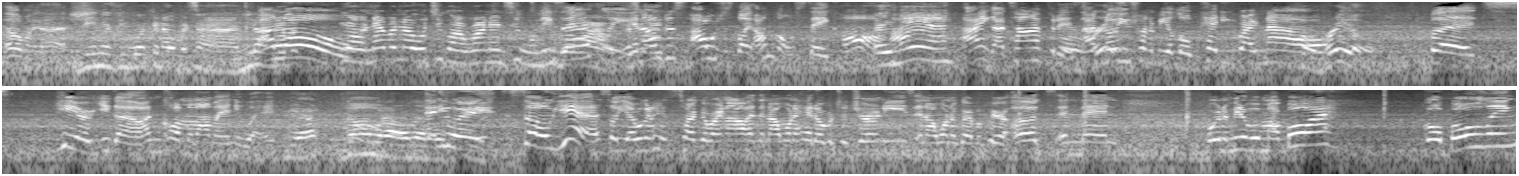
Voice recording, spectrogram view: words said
oh my gosh. Gina's be working overtime. You don't I never, know. You don't never know what you're gonna run into when you go out. Exactly, and I'm just, I was just like, I'm gonna stay calm. Amen. I, I ain't got time for this. For I know you're trying to be a little petty right now, for real. but here you go. I can call my mama anyway. Yeah, done with all that. Anyway, so yeah, so yeah, we're gonna hit the Target right now, and then I want to head over to Journeys, and I want to grab a pair of Uggs, and then we're gonna meet up with my boy, go bowling,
